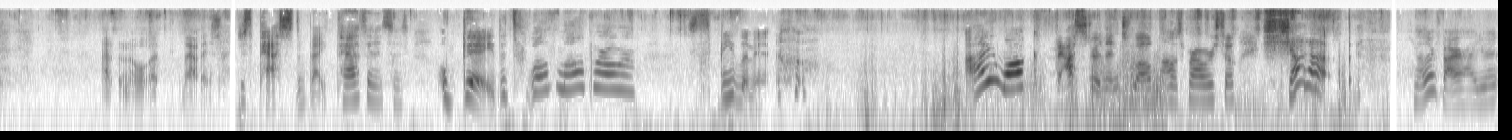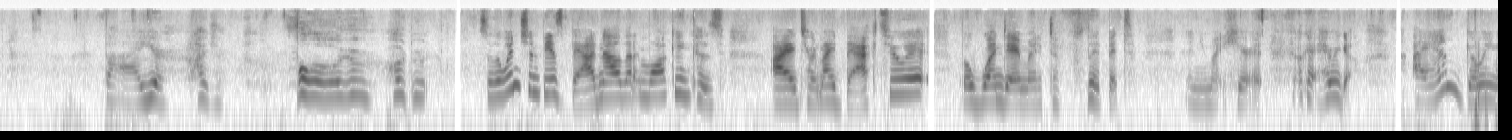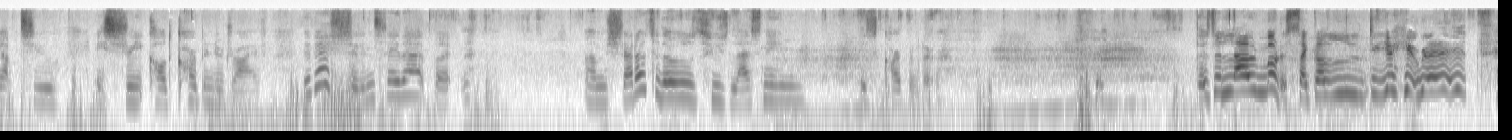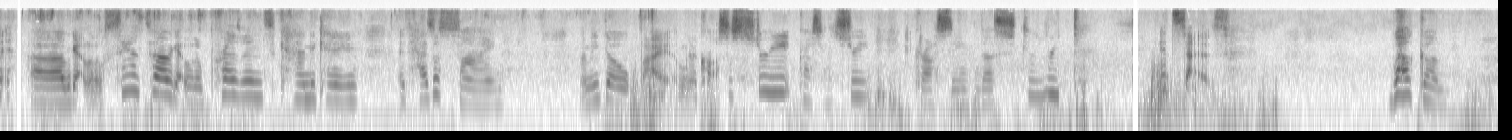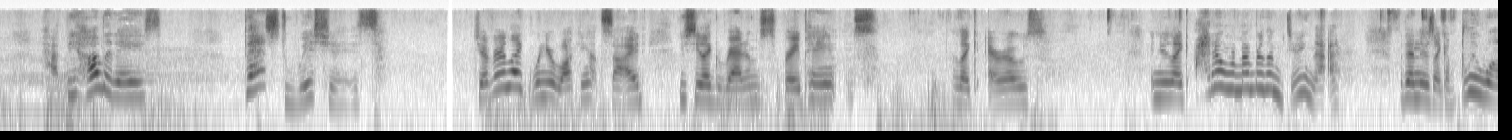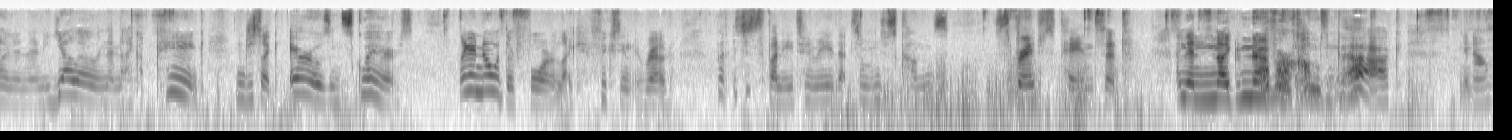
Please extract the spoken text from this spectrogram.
I don't know what that is. Just past the bike path, and it says, "Obey the 12 mile per hour speed limit." I walk faster than 12 miles per hour, so shut up. Another fire hydrant. Fire hydrant. Fire hydrant. So the wind shouldn't be as bad now that I'm walking because I turned my back to it. But one day I might have to flip it and you might hear it. Okay, here we go. I am going up to a street called Carpenter Drive. Maybe I shouldn't say that, but um, shout out to those whose last name is Carpenter. There's a loud motorcycle. Do you hear it? Uh, we got little Santa. We got little presents, candy cane. It has a sign. Let me go by it. I'm gonna cross the street. Crossing the street. Crossing the street. It says, "Welcome, happy holidays, best wishes." Do you ever like when you're walking outside, you see like random spray paints or like arrows? And you're like, I don't remember them doing that. But then there's like a blue one and then a yellow and then like a pink and just like arrows and squares. Like I know what they're for, like fixing the road. But it's just funny to me that someone just comes, sprays paints it, and then like never comes back. You know?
